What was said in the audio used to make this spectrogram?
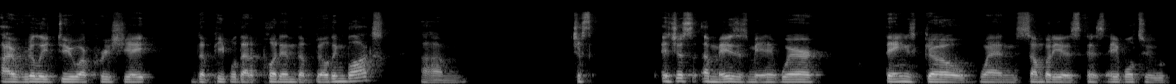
i really do appreciate the people that have put in the building blocks um, just it just amazes me where things go when somebody is is able to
